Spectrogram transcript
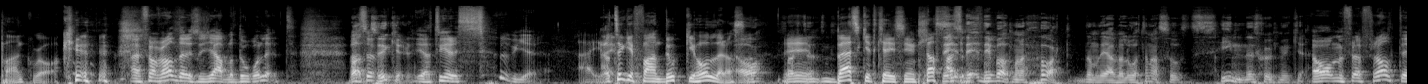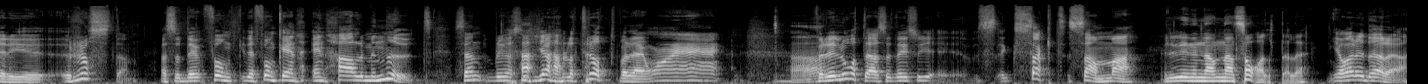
punk rock. Nej, framförallt är det så jävla dåligt. Vad Alltså, tycker du? Jag tycker det suger. Nej, jag tycker fan Ducky håller alltså. Ja, det. Basket Case är en Det, klassiker. det, det är bara att man har hört de där jävla låtarna så sinnessjukt mycket. Ja, men framförallt är det ju rösten. Alltså det, fun- det funkar en, en halv minut. Sen blir jag så jävla trött på det där. Ja. För det låter, alltså det är så exakt samma. Det är na- nasalt eller? Ja, det där är.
